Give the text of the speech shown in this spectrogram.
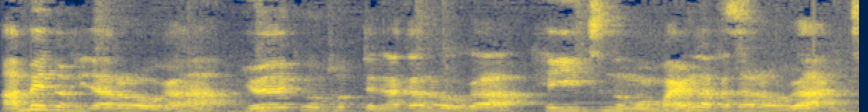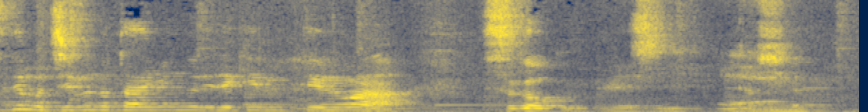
雨の日だろうが予約を取ってなかろうが平日のもう真夜中だろうがいつでも自分のタイミングでできるっていうのはすごく嬉しい、えー確かに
